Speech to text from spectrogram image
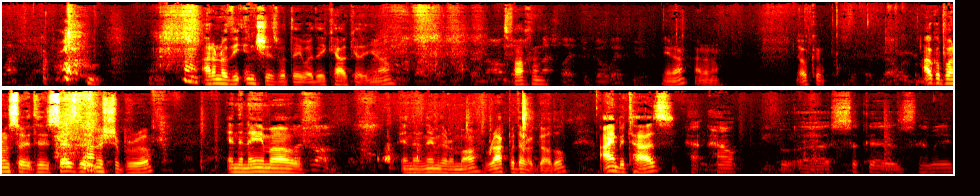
know. I don't know the inches what they what they calculate. You know, tefachim. You know, I don't know. Okay. Al so it says that Mishnah Berurah in the name of in the name of the Ramah, Rak B'Davar Gadol, Ayin B'Taz. How, how uh, sukkah is how many?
